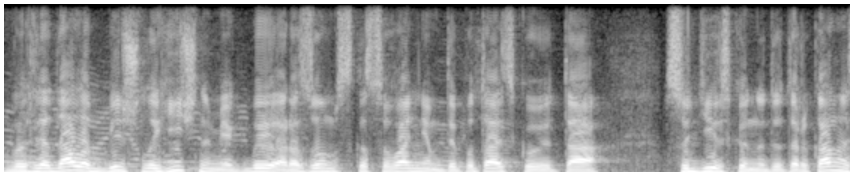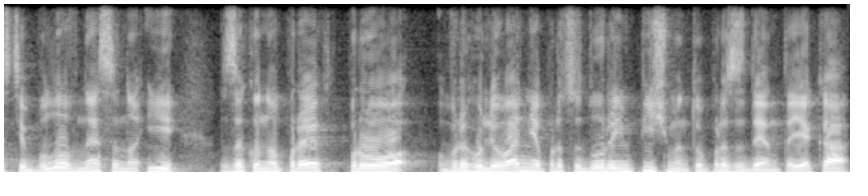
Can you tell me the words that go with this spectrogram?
виглядало б більш логічним, якби разом з скасуванням депутатської та суддівської недоторканності було внесено і законопроект про врегулювання процедури імпічменту президента, яка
